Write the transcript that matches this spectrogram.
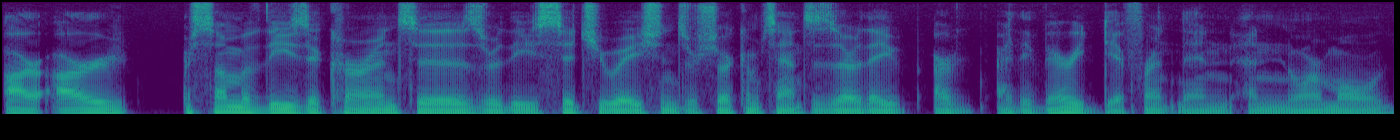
Are are are some of these occurrences or these situations or circumstances are they are are they very different than a normal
